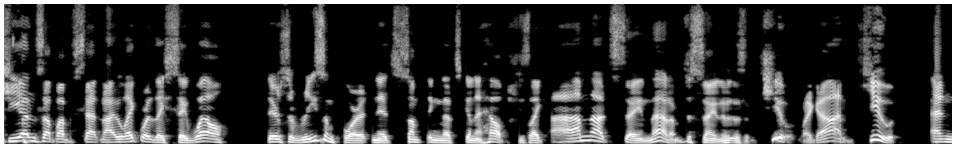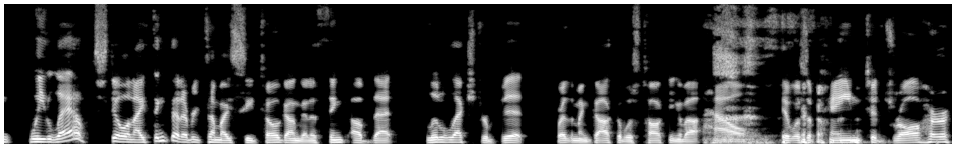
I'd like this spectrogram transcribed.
she ends up upset, and I like where they say, "Well, there's a reason for it, and it's something that's going to help." She's like, "I'm not saying that. I'm just saying it isn't cute. Like I'm cute." And we laughed still, and I think that every time I see Toga, I'm going to think of that little extra bit where the mangaka was talking about how it was a pain to draw her,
